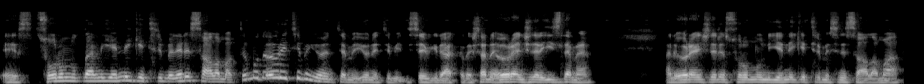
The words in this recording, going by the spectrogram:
e, sorumluluklarını yerine getirmeleri sağlamaktır. Bu da öğretimi yöntemi yönetimiydi sevgili arkadaşlar. Yani öğrencileri izleme, hani öğrencilerin sorumluluğunu yerine getirmesini sağlama,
